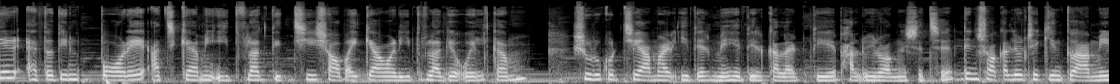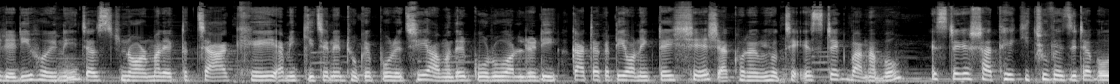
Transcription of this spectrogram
ঈদের এতদিন পরে আজকে আমি ঈদ ফ্লাগ দিচ্ছি। সবাইকে আমার ঈদ ফ্লাগে ওয়েলকাম শুরু করছি আমার ঈদের মেহেদির কালার দিয়ে, ভালোই রং এসেছে। দিন সকালে উঠে কিন্তু আমি রেডি হইনি জাস্ট নর্মাল একটা চা খেয়ে আমি কিচেনে ঢুকে পড়েছি। আমাদের গরু অলরেডি কাটাকাটি অনেকটাই শেষ, এখন আমি হচ্ছে স্টেক বানাবো। স্টেকের সাথে কিছু ভেজিটেবল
